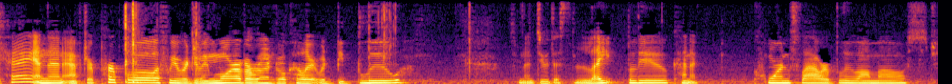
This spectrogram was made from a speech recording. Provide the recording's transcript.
Okay, and then after purple, if we were doing more of a rainbow color, it would be blue. I'm going to do this light blue, kind of cornflower blue almost.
